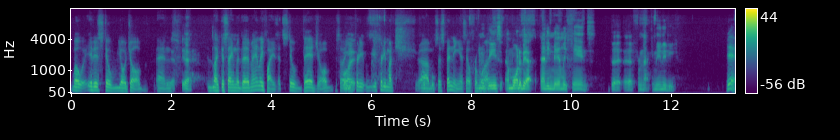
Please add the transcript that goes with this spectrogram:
Well, it is still your job, and Yeah, yeah. Like the same with the Manly players, it's still their job. So you're pretty, you're pretty much um, suspending yourself from And work. is, and what about any Manly fans that uh, from that community? Yeah.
